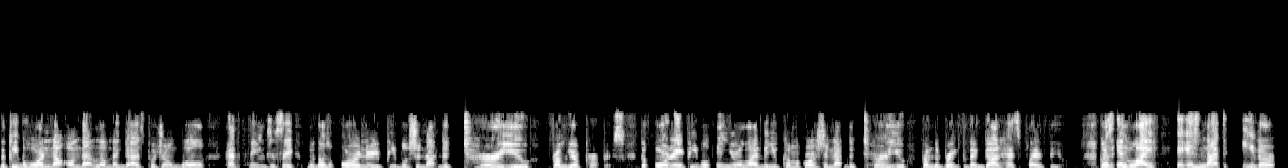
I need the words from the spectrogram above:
The people who are not on that level that God's put you on will have things to say, but those ordinary people should not deter you from your purpose. The ordinary people in your life that you come across should not deter you from the breakthrough that God has planned for you. Because in life, it is not either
